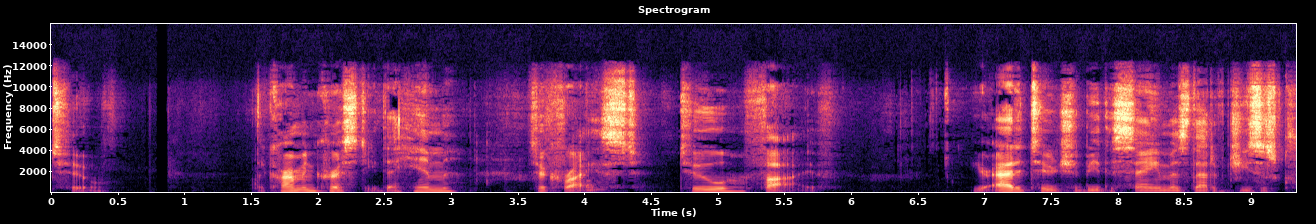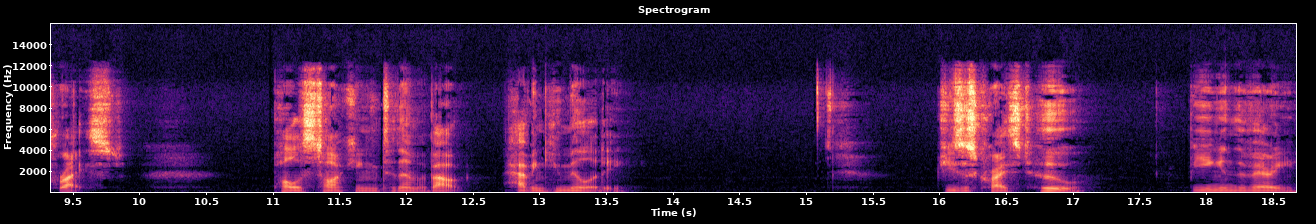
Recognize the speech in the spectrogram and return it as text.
2. The Carmen Christi, the hymn to Christ, 2 5. Your attitude should be the same as that of Jesus Christ. Paul is talking to them about having humility. Jesus Christ, who, being in the very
